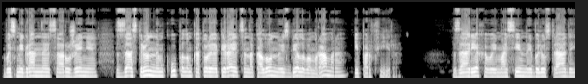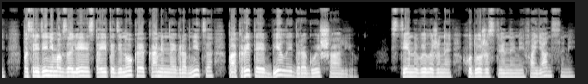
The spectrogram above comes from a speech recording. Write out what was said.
восьмигранное сооружение с заостренным куполом, который опирается на колонну из белого мрамора и порфира. За ореховой массивной балюстрадой посредине мавзолея стоит одинокая каменная гробница, покрытая белой дорогой шалью. Стены выложены художественными фаянсами.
